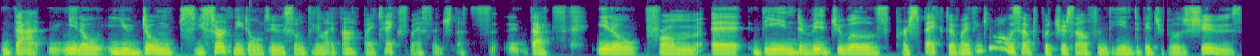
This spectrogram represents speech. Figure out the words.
that you know you don't you certainly don't do something like that by text message. That's that's you know from uh, the individual's perspective. I think you always have to put yourself in the individual's shoes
